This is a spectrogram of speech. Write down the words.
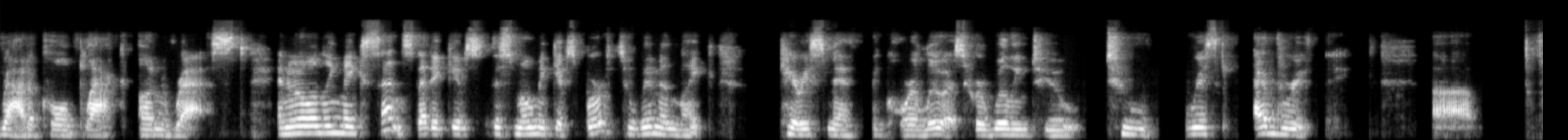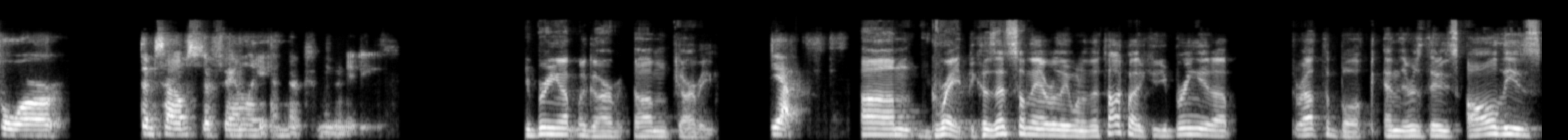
radical black unrest and it only makes sense that it gives this moment gives birth to women like carrie smith and cora lewis who are willing to to risk everything uh, for themselves their family and their community you bring up McGarvey, um, Garvey. Yeah. Um, great, because that's something I really wanted to talk about. Because you bring it up throughout the book, and there's there's all these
